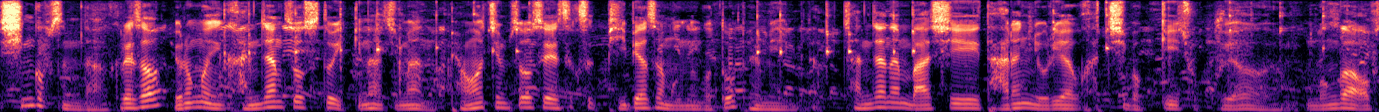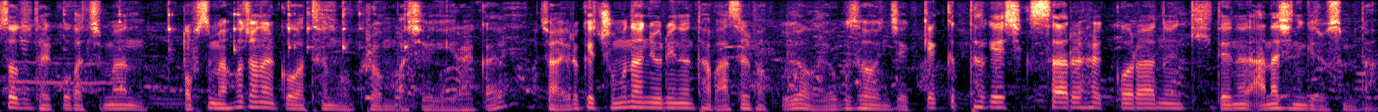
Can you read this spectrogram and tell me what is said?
싱겁습니다. 그래서 이런 건 간장 소스도 있긴 하지만 병어찜 소스에 슥슥 비벼서 먹는 것도 별미입니다. 잔잔한 맛이 다른 요리하고 같이 먹기 좋고요. 뭔가 없어도 될 것 같지만 없으면 허전할 것 같은 뭐 그런 맛이랄까요? 자 이렇게 주문한 요리는 다 맛을 봤고요. 여기서 이제 깨끗하게 식사를 할 거라는 기대는 안 하시는 게 좋습니다.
